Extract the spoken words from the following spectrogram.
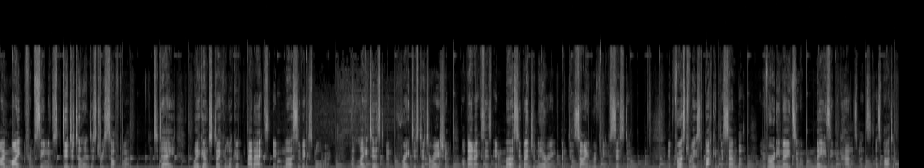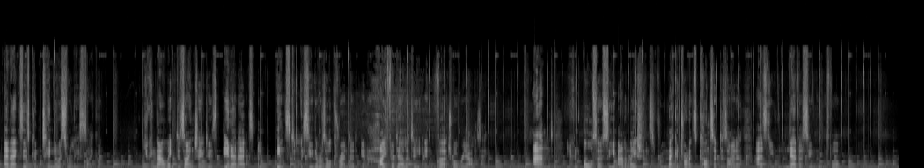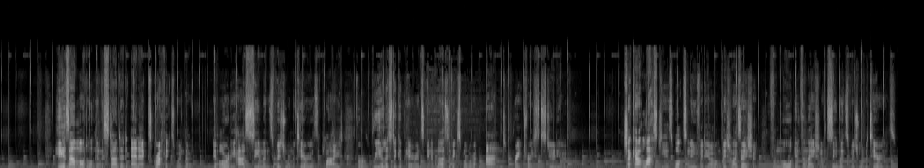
I'm Mike from Siemens Digital Industry Software, and today we're going to take a look at NX Immersive Explorer, the latest and greatest iteration of NX's immersive engineering and design review system. It first released back in December, and we've already made some amazing enhancements as part of NX's continuous release cycle. You can now make design changes in NX and instantly see the results rendered in high fidelity in virtual reality. And you can also see animations from Mechatronics concept designer as you've never seen them before. Here's our model in the standard NX graphics window. It already has Siemens visual materials applied for a realistic appearance in Immersive Explorer and Ray Traced Studio. Check out last year's What's New video on visualization for more information on Siemens visual materials.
